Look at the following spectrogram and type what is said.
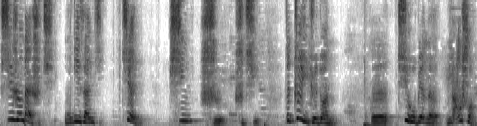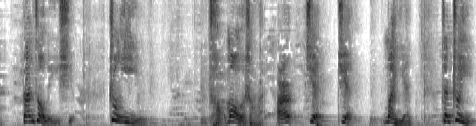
新生代时期，古第三纪，建。新时时期。在这一阶段，呃，气候变得凉爽、干燥了一些，正义草冒了上来，而渐渐蔓延。在这一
